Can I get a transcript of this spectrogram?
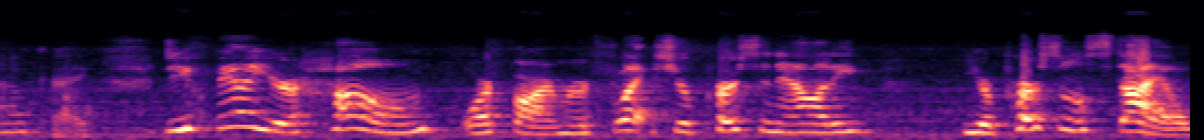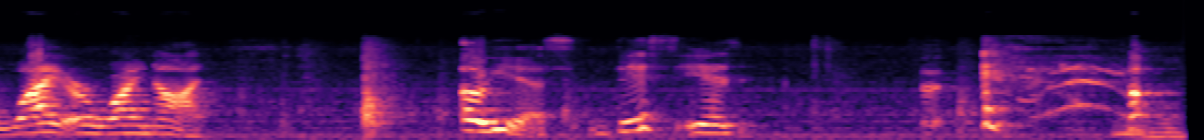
Okay. Do you feel your home or farm reflects your personality, your personal style? Why or why not? Oh yes, this is Mhm.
